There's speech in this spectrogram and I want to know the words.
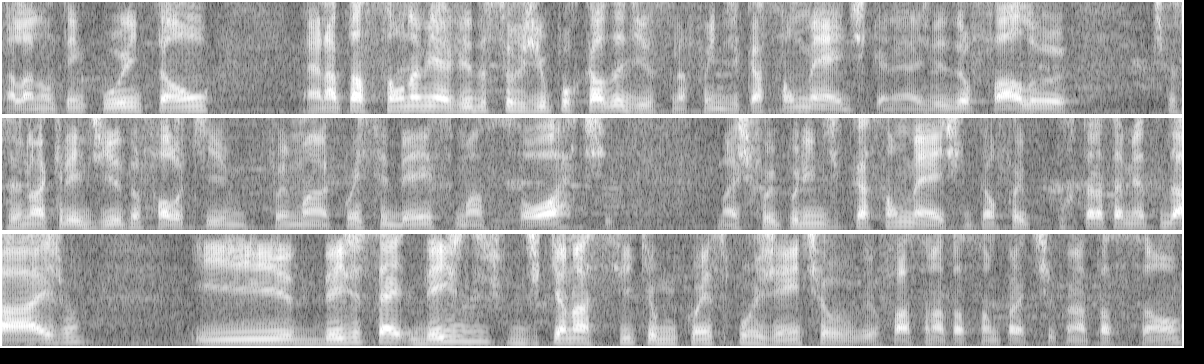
ela não tem cura, então a natação na minha vida surgiu por causa disso, né? Foi indicação médica, né? Às vezes eu falo, as pessoas não acreditam, eu falo que foi uma coincidência, uma sorte, mas foi por indicação médica, então foi por tratamento da asma. E desde, desde que eu nasci, que eu me conheço por gente, eu, eu faço natação, pratico natação.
